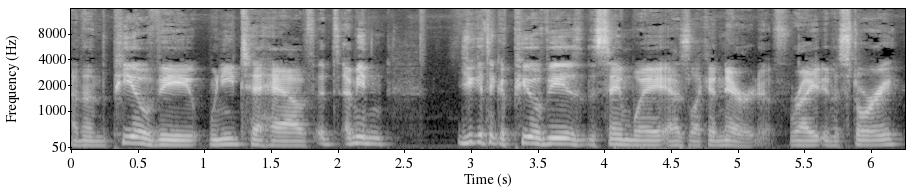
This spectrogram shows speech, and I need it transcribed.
And then the POV, we need to have. It's, I mean, you can think of POV as the same way as like a narrative, right? In a story,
